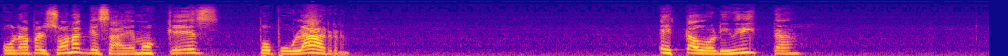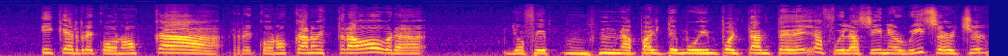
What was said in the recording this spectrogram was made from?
una persona que sabemos que es popular, estadolibrista y que reconozca, reconozca nuestra obra. Yo fui una parte muy importante de ella, fui la senior researcher,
